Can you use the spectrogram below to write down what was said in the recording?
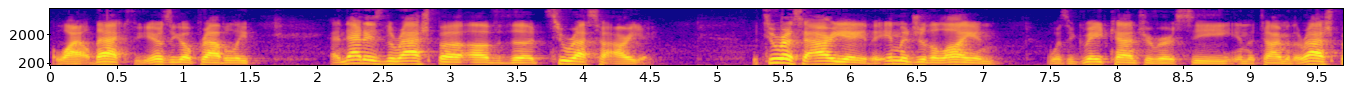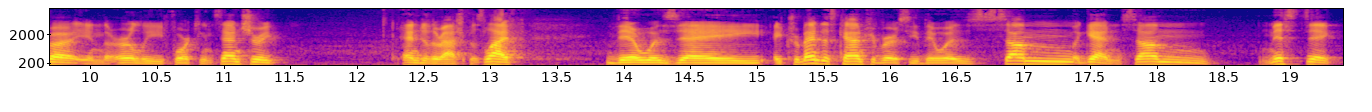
a while back, a few years ago probably and that is the Rashba of the Tzuras Ha'aryeh. The Tzuras Ha'aryeh, the image of the lion, was a great controversy in the time of the Rashba, in the early 14th century, end of the Rashba's life. There was a, a tremendous controversy. There was some, again, some mystic,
